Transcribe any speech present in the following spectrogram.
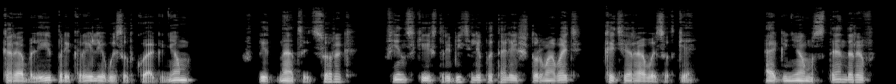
Корабли прикрыли высадку огнем. В 15.40 финские истребители пытались штурмовать катера высадки. Огнем стендеров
